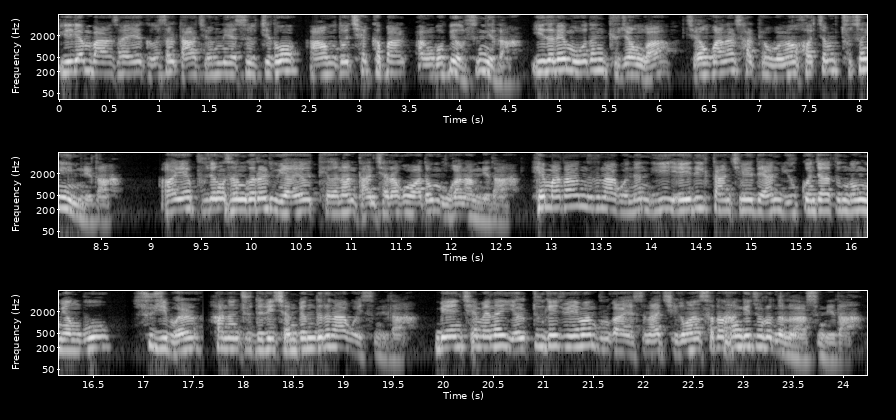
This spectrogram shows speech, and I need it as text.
1년 반 사이에 그것을 다 정리했을지도 아무도 체크할 방법이 없습니다. 이들의 모든 규정과 정관을 살펴보면 허점 투성이입니다. 아예 부정선거를 위하여 태어난 단체라고 봐도 무관합니다. 해마다 늘어나고 있는 이 에릭 단체에 대한 유권자 등록 명부 수집을 하는 주들이 점점 늘어나고 있습니다. 맨 처음에는 12개 주에만 불과했으나 지금은 31개 주로 늘어났습니다.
